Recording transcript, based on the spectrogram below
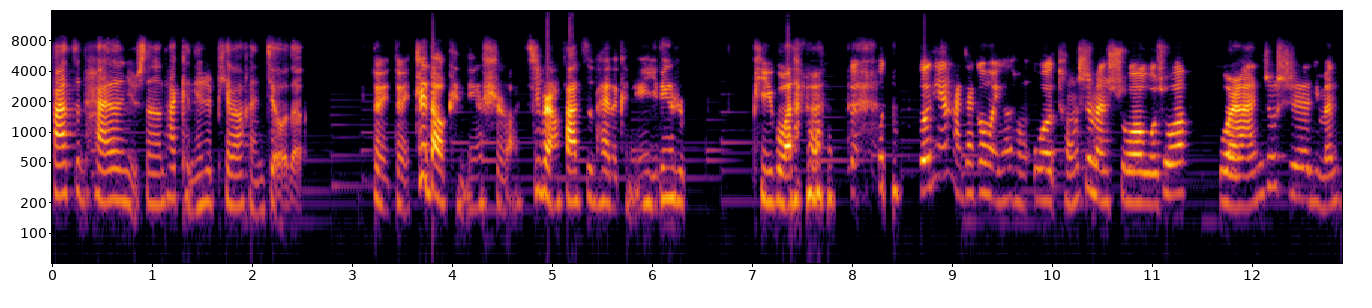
发自拍的女生，她肯定是 P 了很久的。对对，这倒肯定是了，基本上发自拍的肯定一定是 P 过的。对我昨天还在跟我一个同我同事们说，我说果然就是你们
